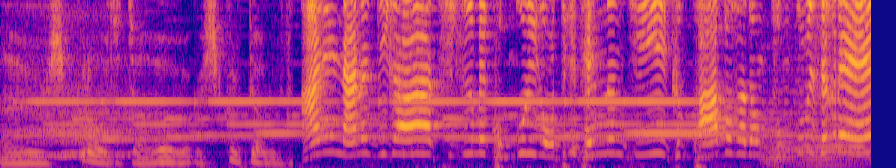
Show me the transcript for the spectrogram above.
아유 시끄러워 진짜 어, 시끄럽게 하고 아니 나는 네가 지금의 공구리가 어떻게 됐는지 그 과거가 너무 궁금해서 그래.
